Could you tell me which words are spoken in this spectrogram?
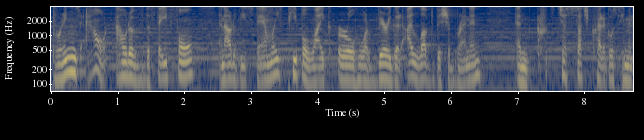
brings out out of the faithful and out of these families people like Earl who are very good. I loved Bishop Brennan, and cr- just such credit goes to him and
